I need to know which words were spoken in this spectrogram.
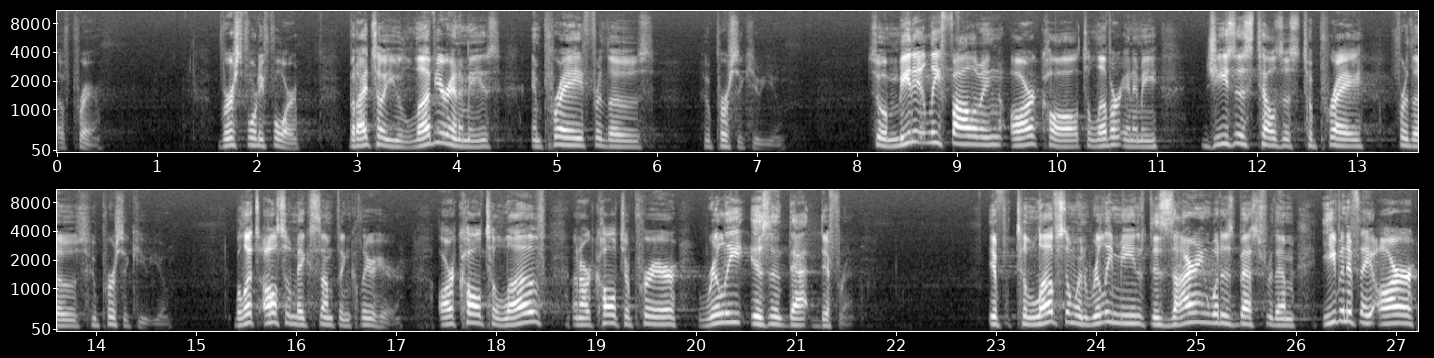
of prayer. Verse 44 But I tell you, love your enemies and pray for those who persecute you. So, immediately following our call to love our enemy, Jesus tells us to pray for those who persecute you. But let's also make something clear here. Our call to love and our call to prayer really isn't that different. If to love someone really means desiring what is best for them, even if they are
